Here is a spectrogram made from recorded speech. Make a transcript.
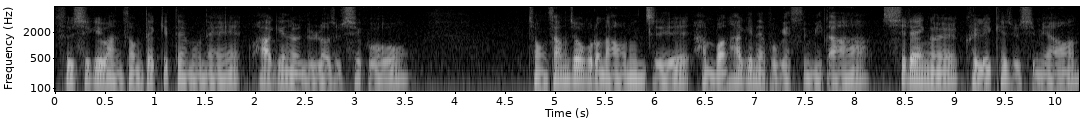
수식이 완성됐기 때문에 확인을 눌러주시고 정상적으로 나오는지 한번 확인해 보겠습니다. 실행을 클릭해 주시면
